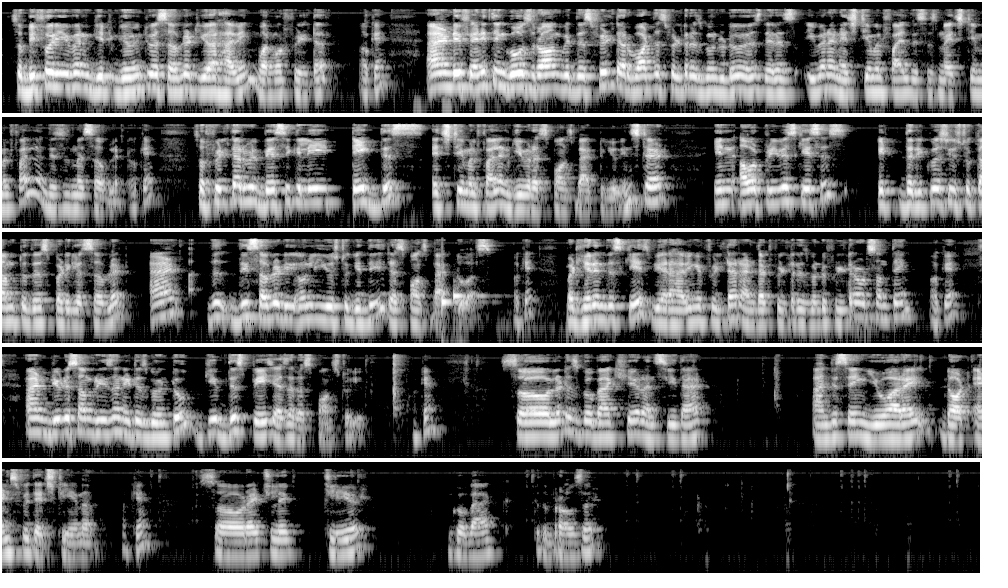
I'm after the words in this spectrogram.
So before you even get going to a servlet you are having one more filter okay? And if anything goes wrong with this filter what this filter is going to do is there is even an html file this is my html file and this is my servlet okay? So filter will basically take this html file and give a response back to you. Instead in our previous cases it the request used to come to this particular servlet and the, this servlet is only used to get the response back to us okay? But here in this case we are having a filter and that filter is going to filter out something okay? And due to some reason it is going to give this page as a response to you okay? So let us go back here and see that. I'm just saying URI dot ends with HTML okay? So right click clear go back to the browser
